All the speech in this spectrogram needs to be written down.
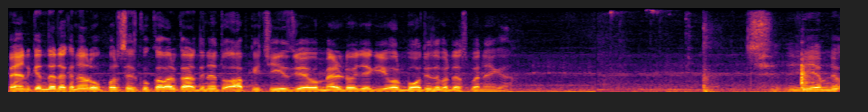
पैन के अंदर रखना है और ऊपर से इसको कवर कर देना है तो आपकी चीज़ जो है वो मेल्ट हो जाएगी और बहुत ही ज़बरदस्त बनेगा। अच्छा ये हमने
